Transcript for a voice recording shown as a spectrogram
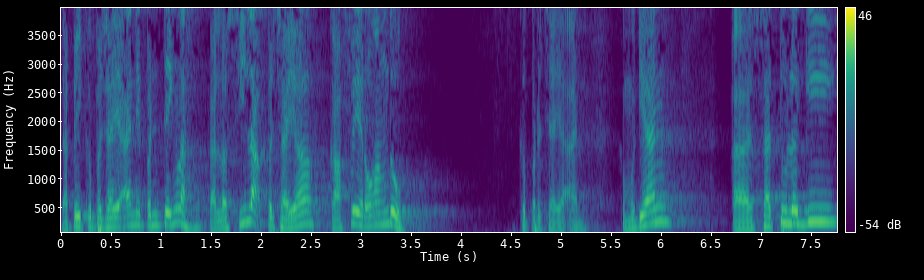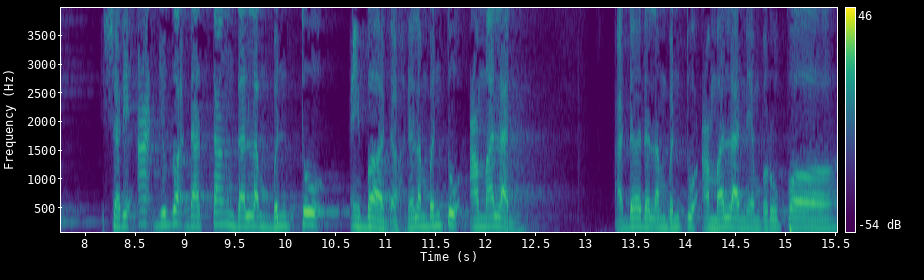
Tapi kepercayaan ni penting lah. Kalau silap percaya, kafir orang tu. Kepercayaan. Kemudian, uh, satu lagi, syariat juga datang dalam bentuk ibadah, dalam bentuk amalan. Ada dalam bentuk amalan yang berupa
